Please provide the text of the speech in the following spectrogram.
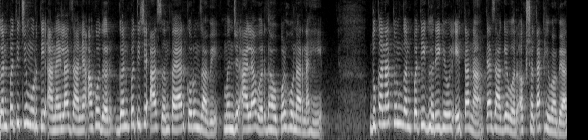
गणपतीची मूर्ती आणायला जाण्या अगोदर गणपतीचे आसन तयार करून जावे म्हणजे आल्यावर धावपळ होणार नाही. दुकानातून गणपती घरी घेऊन येताना त्या जागेवर अक्षता ठेवाव्यात.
